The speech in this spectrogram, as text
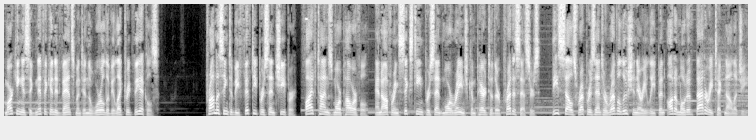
marking a significant advancement in the world of electric vehicles. Promising to be 50% cheaper, 5 times more powerful, and offering 16% more range compared to their predecessors, these cells represent a revolutionary leap in automotive battery technology.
